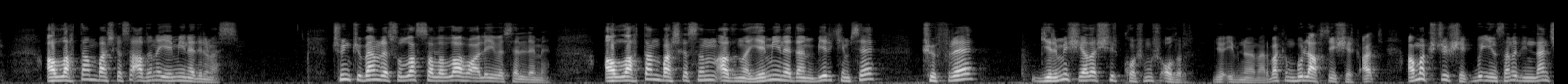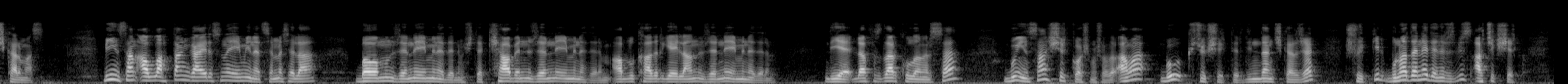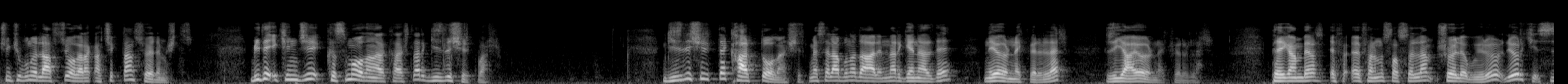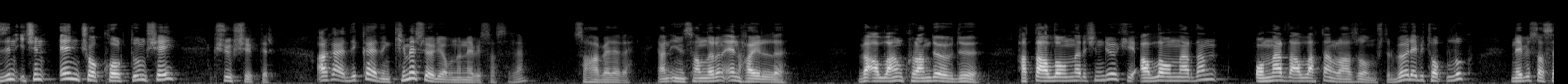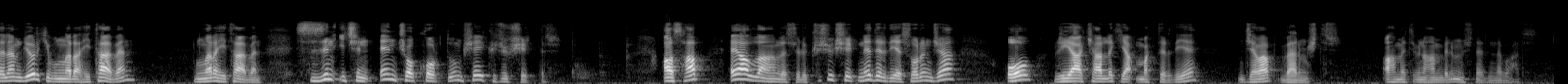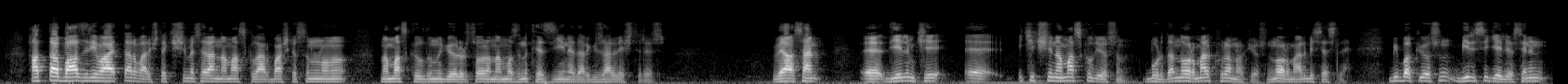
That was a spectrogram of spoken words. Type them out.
Allah'tan başkası adına yemin edilmez. Çünkü ben Resulullah sallallahu aleyhi ve sellemi Allah'tan başkasının adına yemin eden bir kimse küfre girmiş ya da şirk koşmuş olur diyor İbn Ömer. Bakın bu lafzi şirk ama küçük şirk bu insanı dinden çıkarmaz. Bir insan Allah'tan gayrısına yemin etse mesela babamın üzerine yemin ederim işte Kabe'nin üzerine yemin ederim Abdülkadir Geylan'ın üzerine yemin ederim diye lafızlar kullanırsa bu insan şirk koşmuş olur. Ama bu küçük şirktir. Dinden çıkaracak şirk değil. Buna da ne deniriz biz? Açık şirk. Çünkü bunu lafzi olarak açıktan söylemiştir. Bir de ikinci kısmı olan arkadaşlar gizli şirk var. Gizli şirk de kalpte olan şirk. Mesela buna da alimler genelde ne örnek verirler? Riyaya örnek verirler. Peygamber Efendimiz sallallahu aleyhi ve sellem şöyle buyuruyor. Diyor ki sizin için en çok korktuğum şey küçük şirktir. Arkadaşlar dikkat edin. Kime söylüyor bunu Nebi sallallahu aleyhi ve sellem? Sahabelere. Yani insanların en hayırlı ve Allah'ın Kur'an'da övdüğü. Hatta Allah onlar için diyor ki Allah onlardan, onlar da Allah'tan razı olmuştur. Böyle bir topluluk Nebi sallallahu aleyhi ve sellem diyor ki bunlara hitaben, bunlara hitaben. Sizin için en çok korktuğum şey küçük şirktir. Ashab, ey Allah'ın Resulü küçük şirk nedir diye sorunca o riyakarlık yapmaktır diye cevap vermiştir. Ahmet bin Hanbel'in müsnedinde bu hadis. Hatta bazı rivayetler var işte kişi mesela namaz kılar, başkasının onu namaz kıldığını görür sonra namazını tezyin eder, güzelleştirir. Veya sen e, diyelim ki e, iki kişi namaz kılıyorsun. Burada normal Kur'an okuyorsun. Normal bir sesle. Bir bakıyorsun birisi geliyor. Senin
